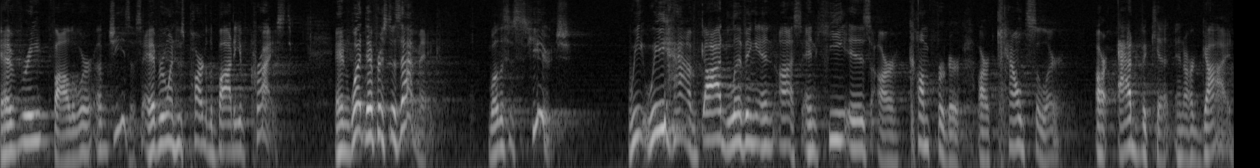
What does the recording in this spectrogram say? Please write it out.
every follower of Jesus, everyone who's part of the body of Christ. And what difference does that make? Well, this is huge. We, we have God living in us, and He is our comforter, our counselor, our advocate, and our guide.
